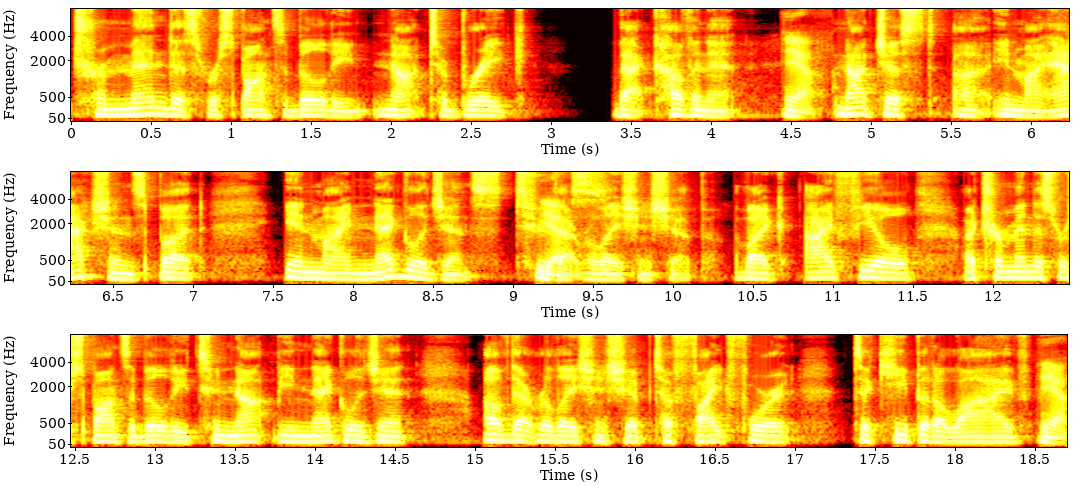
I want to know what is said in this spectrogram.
tremendous responsibility not to break that covenant Yeah. not just uh, in my actions, but in my negligence to Yes. that relationship. Like I feel a tremendous responsibility to not be negligent of that relationship, to fight for it, to keep it alive, Yeah.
